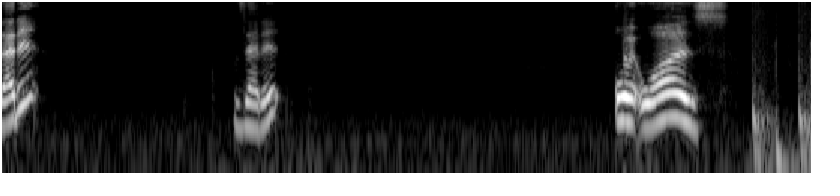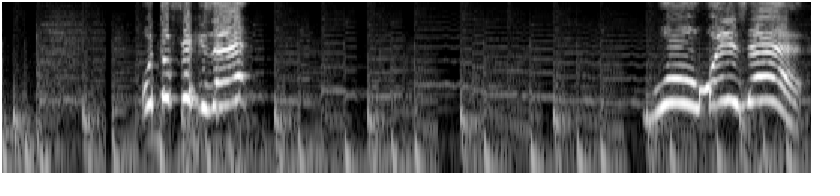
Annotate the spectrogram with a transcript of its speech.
That it? Was that it? Oh it was What the frick is that? Whoa, what is that?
